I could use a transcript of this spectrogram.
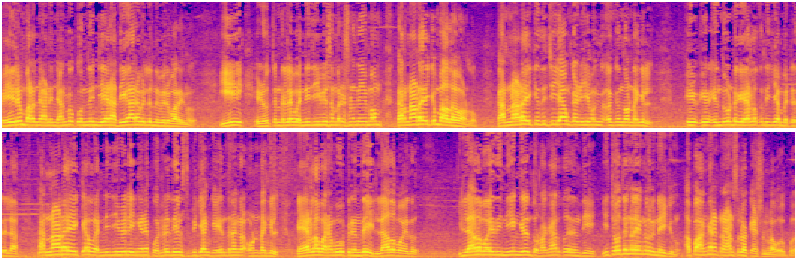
പേരും പറഞ്ഞാണ് ഞങ്ങൾക്കൊന്നും ചെയ്യാൻ അധികാരമില്ലെന്ന് ഇവർ പറയുന്നത്. ഈ എഴുപത്തിരണ്ടിലെ വന്യജീവി സംരക്ഷണ നിയമം കർണാടകയ്ക്കും ബാധകമാണല്ലോ. കർണാടകയ്ക്ക് ഇത് ചെയ്യാൻ കഴിയുമെന്നുണ്ടെങ്കിൽ എന്തുകൊണ്ട് കേരളത്തിന് ചെയ്യാൻ പറ്റുന്നില്ല കർണാടകയ്ക്ക് വന്യജീവികൾ ഇങ്ങനെ പുനരധിവസിപ്പിക്കാൻ കേന്ദ്രങ്ങൾ ഉണ്ടെങ്കിൽ കേരള വനംവകുപ്പിന് എന്തേ ഇല്ലാതെ പോയത്? ഇല്ലാതെ പോയത് ഇനിയെങ്കിലും തുടങ്ങാത്തത് എന്ത്? ഈ ചോദ്യങ്ങൾ ഞങ്ങൾ ഉന്നയിക്കുന്നു. അപ്പോൾ അങ്ങനെ ട്രാൻസ്ലൊക്കേഷനുള്ള വകുപ്പ്.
